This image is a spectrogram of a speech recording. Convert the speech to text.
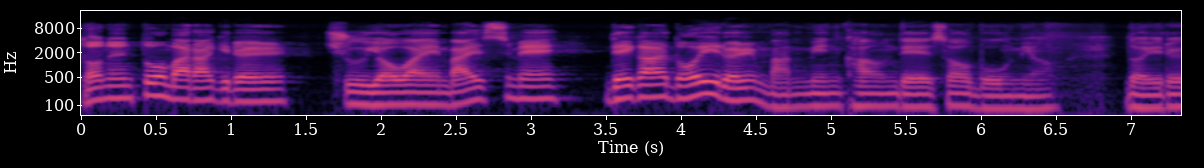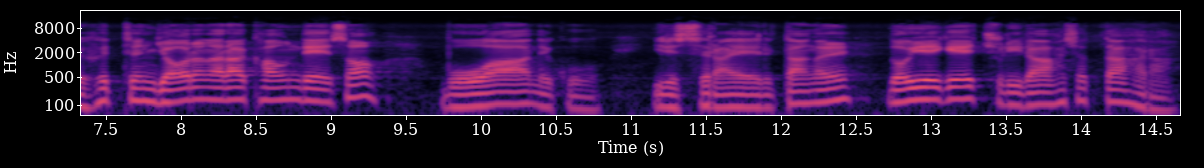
너는 또 말하기를 주 여호와의 말씀에 내가 너희를 만민 가운데에서 모으며 너희를 흩은 여러 나라 가운데에서 모아내고 이스라엘 땅을 너희에게 주리라 하셨다 하라.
